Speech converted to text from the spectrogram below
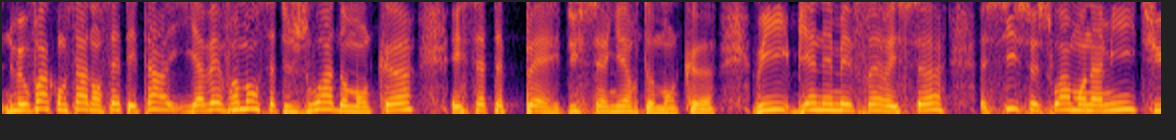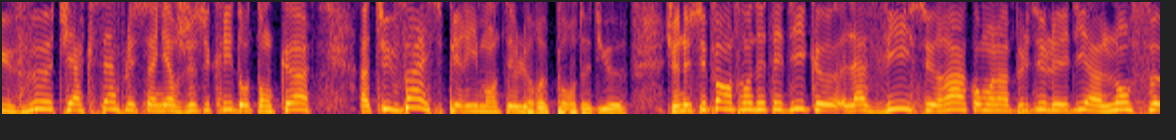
de me voir comme ça dans cet état, il y avait vraiment cette joie dans mon cœur et cette paix du Seigneur dans mon cœur. Oui, bien-aimés frères et sœurs, si ce soir, mon ami, tu veux, tu acceptes le Seigneur Jésus-Christ dans ton cœur, tu vas expérimenter le repos de Dieu. Je ne suis pas en train de te dire que la vie sera, comme on a pu le dire, un long feu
